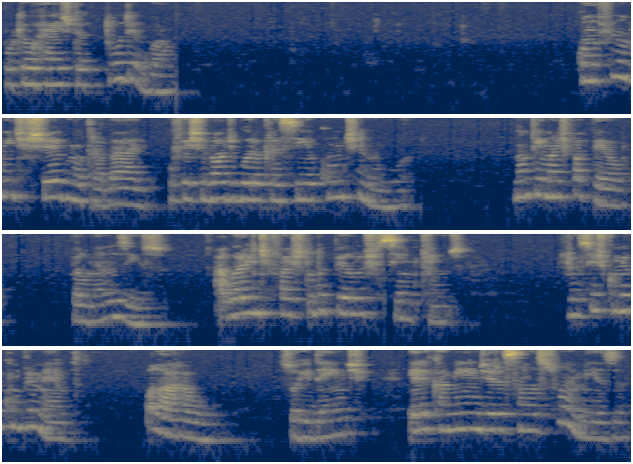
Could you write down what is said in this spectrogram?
porque o resto é tudo igual. Quando finalmente chego no trabalho, o festival de burocracia continua. Não tem mais papel, pelo menos isso. Agora a gente faz tudo pelos síntons. Francisco me cumprimenta. Olá, Raul. Sorridente, ele caminha em direção à sua mesa.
